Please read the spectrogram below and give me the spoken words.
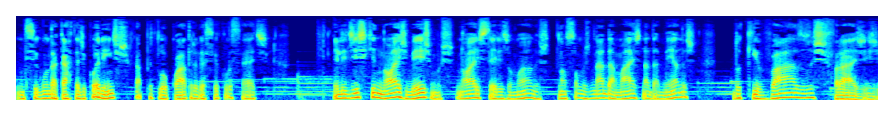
em segunda carta de Coríntios, capítulo 4, versículo 7. Ele diz que nós mesmos, nós seres humanos, não somos nada mais, nada menos do que vasos frágeis,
